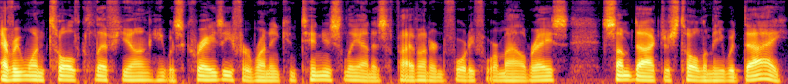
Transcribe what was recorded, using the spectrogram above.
Everyone told Cliff Young he was crazy for running continuously on his 544 mile race. Some doctors told him he would die.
